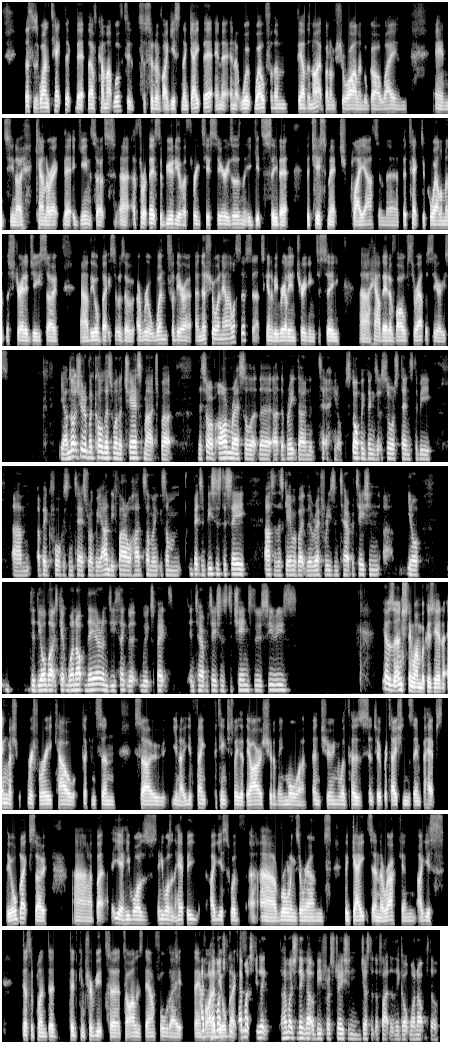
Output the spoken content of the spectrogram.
this is one tactic that they've come up with to, to sort of, I guess, negate that, and it, and it worked well for them the other night. But I'm sure Ireland will go away and and you know counteract that again. So it's uh, th- that's the beauty of a three test series, isn't it? You get to see that the chess match play out and the the tactical element, the strategy. So uh, the All Blacks, it was a, a, real win for their uh, initial analysis, and it's going to be really intriguing to see uh, how that evolves throughout the series. Yeah, I'm not sure if I'd call this one a chess match, but the sort of arm wrestle at the at the breakdown, you know, stopping things at source tends to be um, a big focus in Test rugby. Andy Farrell had something, some bits and pieces to say after this game about the referee's interpretation. Uh, you know, did the All Blacks get one up there? And do you think that we expect interpretations to change through the series? Yeah, it was an interesting one because you had an English referee, Carl Dickinson. So, you know, you'd think potentially that the Irish should have been more in tune with his interpretations than perhaps the All Blacks. So, uh, but yeah, he was he wasn't happy, I guess, with uh, uh rulings around the gate and the ruck, and I guess discipline did did contribute to, to Ireland's downfall. They they invited the All Blacks. How much do you think? How much do you think that would be frustration just at the fact that they got one up, though?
